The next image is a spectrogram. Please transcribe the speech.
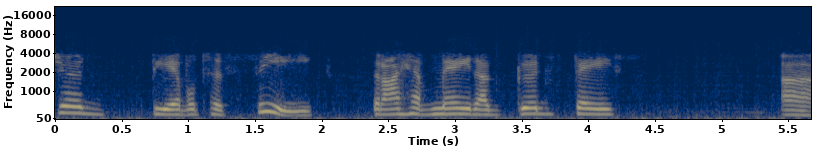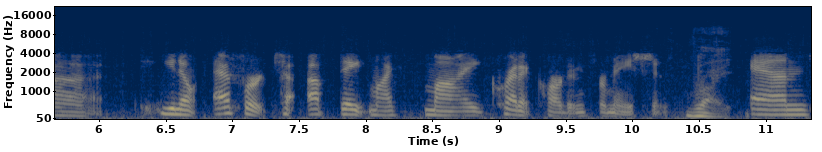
should be able to see that I have made a good faith uh, you know effort to update my my credit card information Right. and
